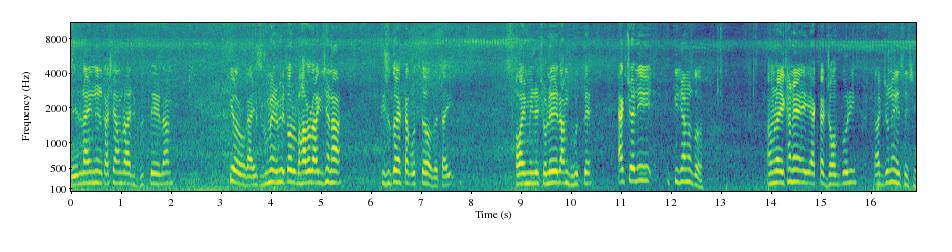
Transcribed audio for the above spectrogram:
রেল লাইনের কাছে আমরা আজ ঘুরতে এলাম। কী করব গাইস রুমের ভেতর ভালো লাগছে না। কিছু তো একটা করতে হবে, তাই সবাই মিলে চলে এলাম ঘুরতে। অ্যাকচুয়ালি কি জানো তো? আমরা এখানে একটা জব করি, তার জন্য এসেছি।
